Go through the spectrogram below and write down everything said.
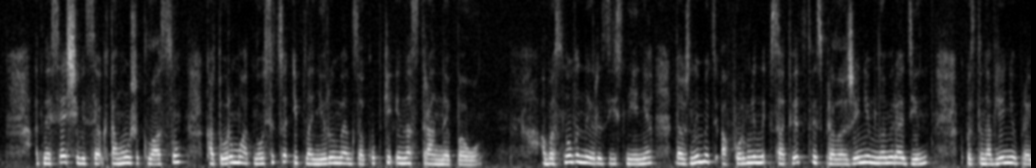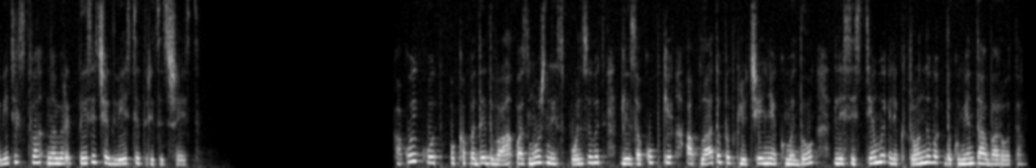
относящегося к тому же классу, к которому относится и планируемое к закупке иностранное ПО. Обоснованные разъяснения должны быть оформлены в соответствии с приложением номер один к постановлению правительства номер 1236. Какой код ОКПД-2 возможно использовать для закупки оплаты подключения к МЭДО для системы электронного документооборота?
